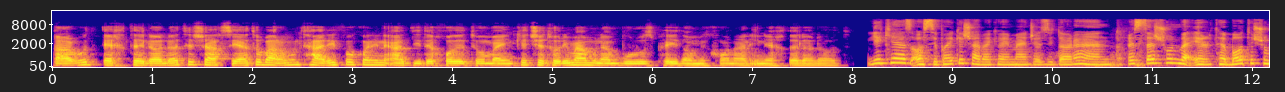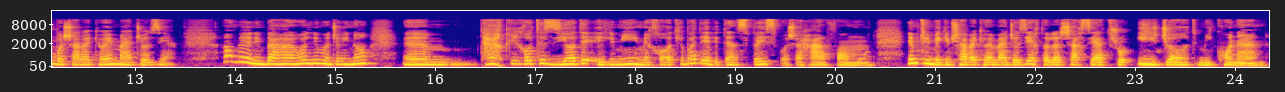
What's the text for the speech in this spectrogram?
قرار بود اختلالات شخصیت رو برامون تعریف بکنین از دید خودتون و اینکه چطوری معمولا بروز پیدا می‌کنن این اختلالات. یکی از آسیب که شبکه های مجازی دارند قصهشون و ارتباطشون با شبکه های مجازی هن. اما ببینیم به هر حال نیما اینا تحقیقات زیاد علمی می‌خواد که باید اویدنس بیس باشه حرفامون. نمی‌تونیم بگیم شبکه های مجازی اختلال شخصیت رو ایجاد می‌کنن.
